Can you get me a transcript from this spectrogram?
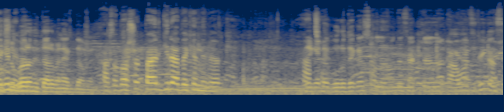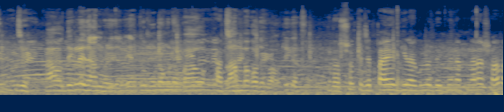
দেখে নেবে নিতে পারবেন একদমে। আচ্ছা দর্শক পায়ের গিরা দেখে নেবে আর কি। একটা গরু দেখেছে আল্লাহর মধ্যে চারটা পাও আছে ঠিক আছে? পাও দেখলে জান ভরে যাবে। এত মোটা মোটা পাও আচ্ছা। লম্বা কত পাও ঠিক আছে? দর্শক যে পায়ের গিরাগুলো দেখবেন আপনারা সব।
